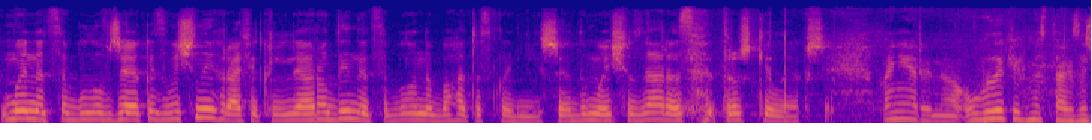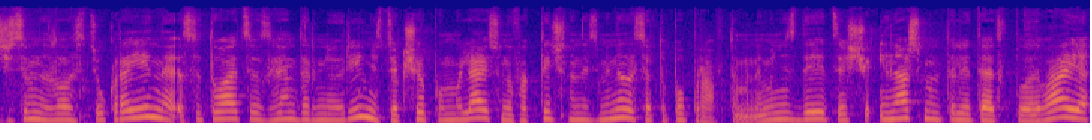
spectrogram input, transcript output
мене це було вже якось звичний графік. Для родини це було набагато складніше. Я думаю, що зараз трошки легше. Пані Ірино, у великих містах за часів незалежності України ситуація з гендерною рівністю, якщо я помиляюсь, вона фактично не змінилася, то поправте мене. Мені здається, що і наш менталітет впливає,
